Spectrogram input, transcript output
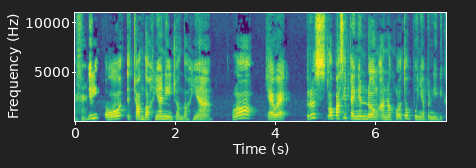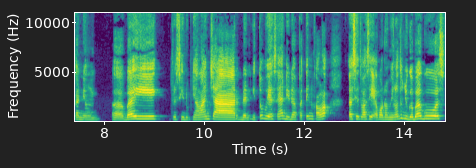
Jadi tuh contohnya nih, contohnya lo cewek, terus lo pasti pengen dong anak lo tuh punya pendidikan yang eh, baik, terus hidupnya lancar, dan itu biasanya didapetin kalau eh, situasi ekonomi lo tuh juga bagus.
